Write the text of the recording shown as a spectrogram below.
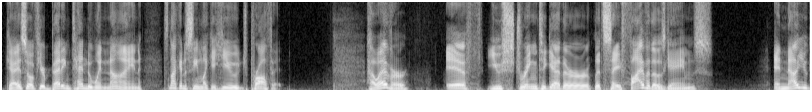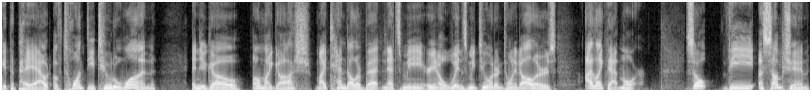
Okay, so if you're betting 10 to win 9, it's not going to seem like a huge profit. However, if you string together, let's say, five of those games, and now you get the payout of 22 to 1, and you go, oh my gosh, my $10 bet nets me, or, you know, wins me $220. I like that more. So the assumption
